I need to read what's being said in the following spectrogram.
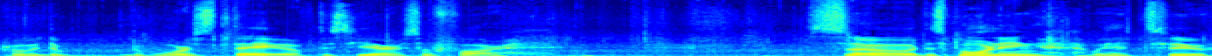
probably the, the worst day of this year so far. So this morning we had to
